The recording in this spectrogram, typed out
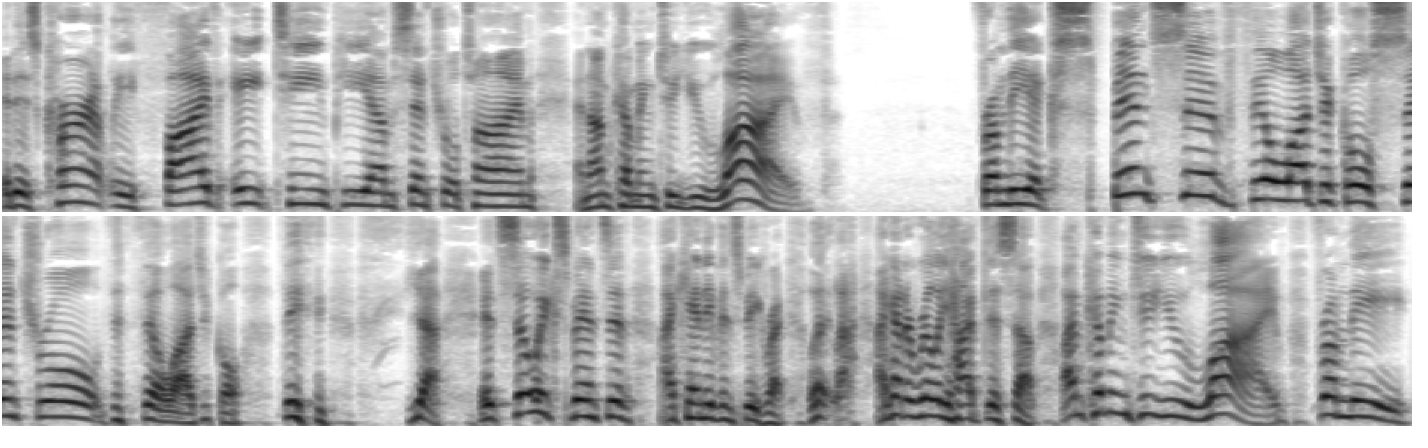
It is currently 5:18 p.m. Central Time, and I'm coming to you live from the expensive theological central theological the yeah, it's so expensive. I can't even speak right. I got to really hype this up. I'm coming to you live from the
